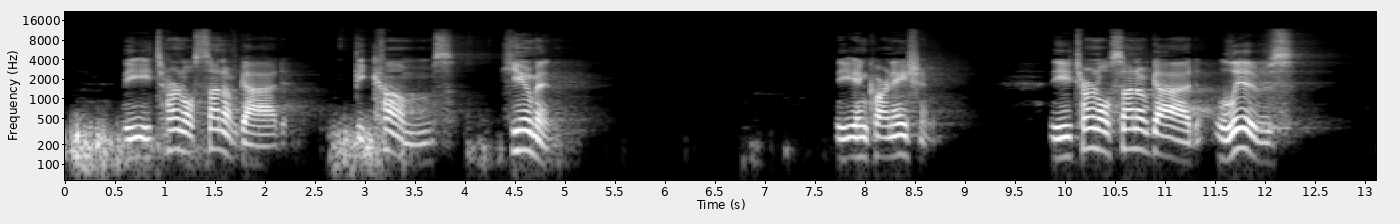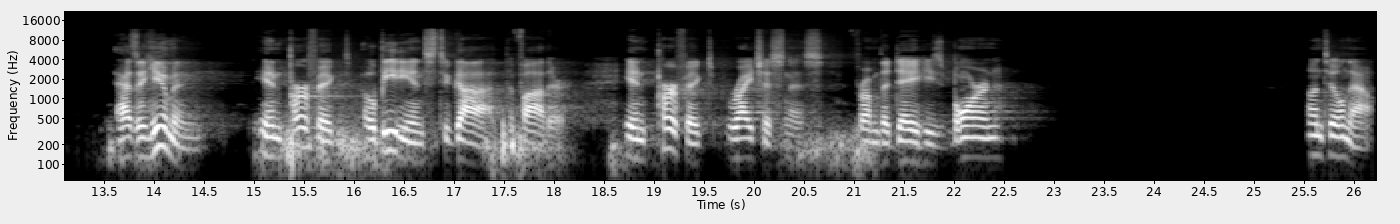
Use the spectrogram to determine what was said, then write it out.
The eternal Son of God becomes human. The incarnation. The eternal Son of God lives as a human in perfect obedience to God the Father, in perfect righteousness from the day he's born until now.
